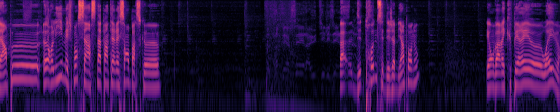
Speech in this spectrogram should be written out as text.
C'est un peu early, mais je pense que c'est un snap intéressant parce que... Bah, Throne, c'est déjà bien pour nous. Et on va récupérer euh, Wave.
